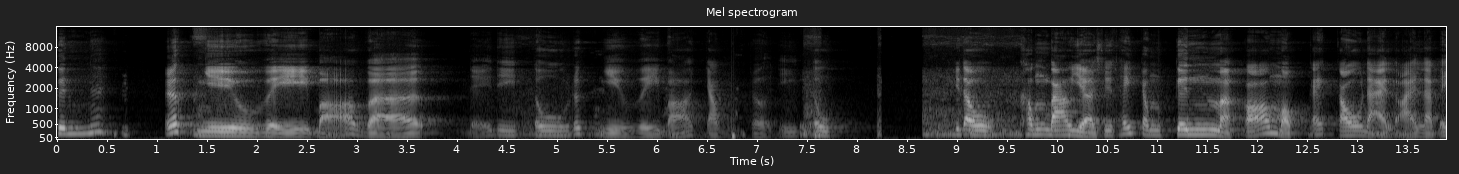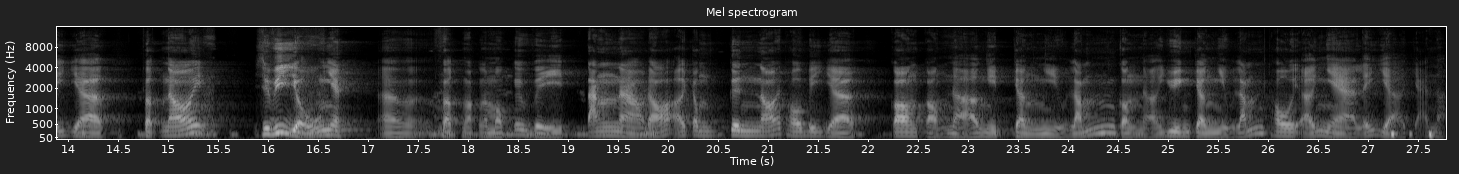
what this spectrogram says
kinh á, rất nhiều vị bỏ vợ để đi tu, rất nhiều vị bỏ chồng rồi đi tu. Chứ đâu, không bao giờ sư thấy trong kinh mà có một cái câu đại loại là bây giờ phật nói sư ví dụ nha à, phật hoặc là một cái vị tăng nào đó ở trong kinh nói thôi bây giờ con còn nợ nghiệp trần nhiều lắm còn nợ duyên trần nhiều lắm thôi ở nhà lấy vợ trả nợ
